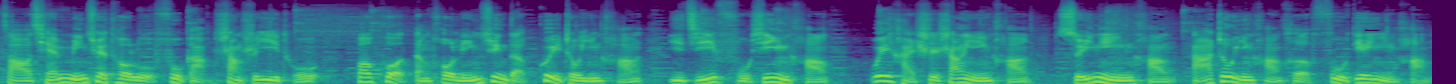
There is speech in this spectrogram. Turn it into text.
早前明确透露赴港上市意图，包括等候聆讯的贵州银行以及阜新银行、威海市商业银行、遂宁银行、达州银行和富滇银行。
